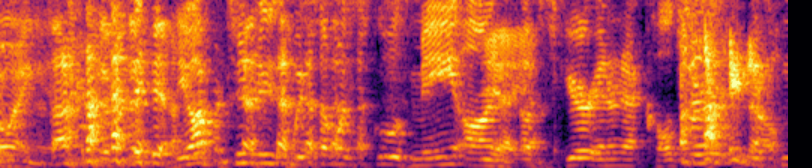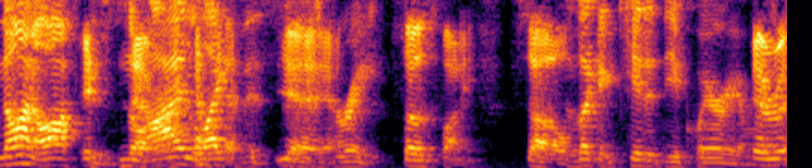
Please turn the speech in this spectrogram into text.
enjoying you. it. The, the, Yeah. the opportunities in which someone schools me on Yeah, yeah. obscure internet culture, I know. it's not often. It's so never. I like this. This Yeah, is yeah. great. So it's funny. So It's like a kid at the aquarium. it re-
